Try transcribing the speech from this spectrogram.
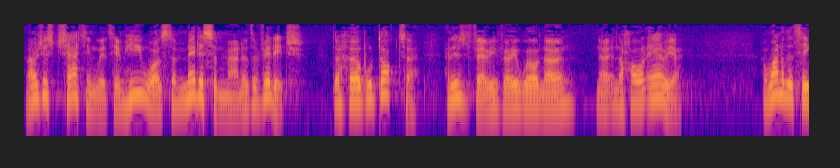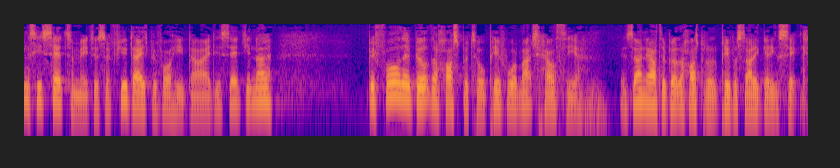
and I was just chatting with him, he was the medicine man of the village, the herbal doctor, and he was very, very well known you know, in the whole area. And one of the things he said to me just a few days before he died, he said, You know, before they built the hospital, people were much healthier. It's only after they built the hospital that people started getting sick.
